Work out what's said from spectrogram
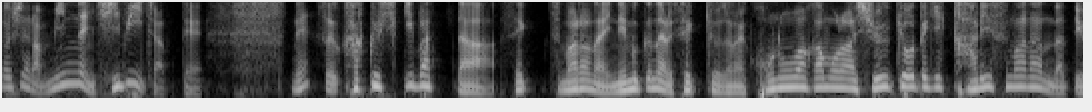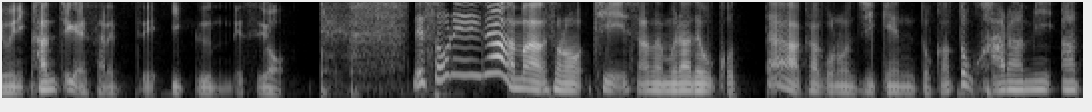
そしたらみんなに響いちゃって、ね、そういう格式ばったつまらない眠くなる説教じゃない、この若者は宗教的カリスマなんだっていうふうに勘違いされていくんですよ。で、それが、まあ、その小さな村で起こった過去の事件とかと絡み合っ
